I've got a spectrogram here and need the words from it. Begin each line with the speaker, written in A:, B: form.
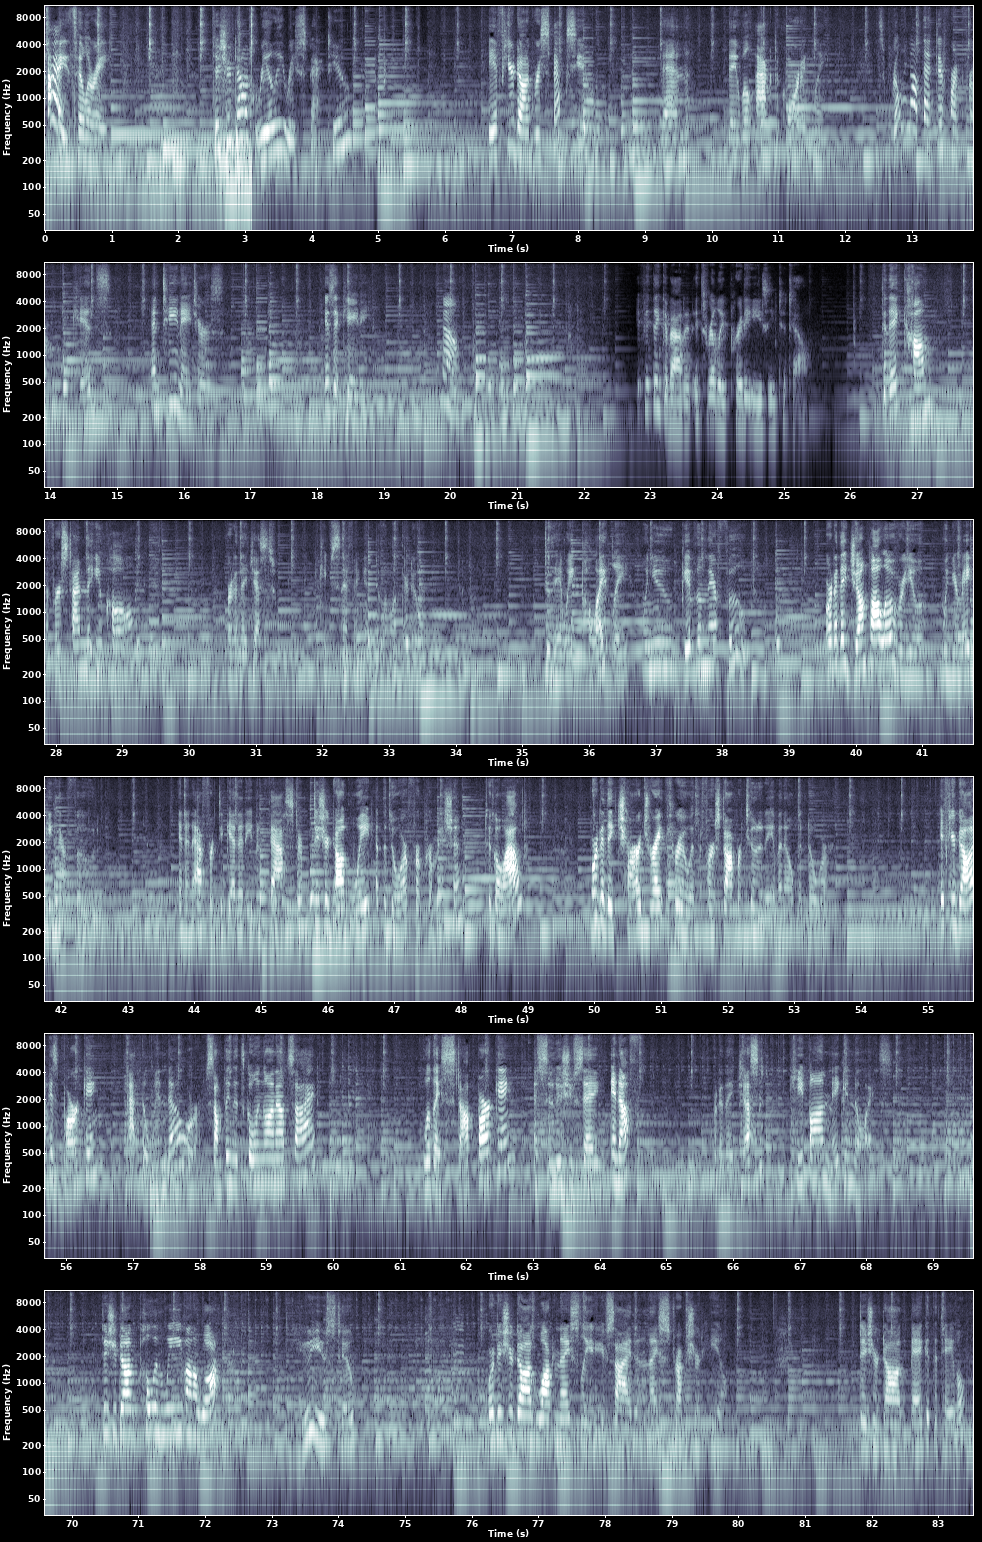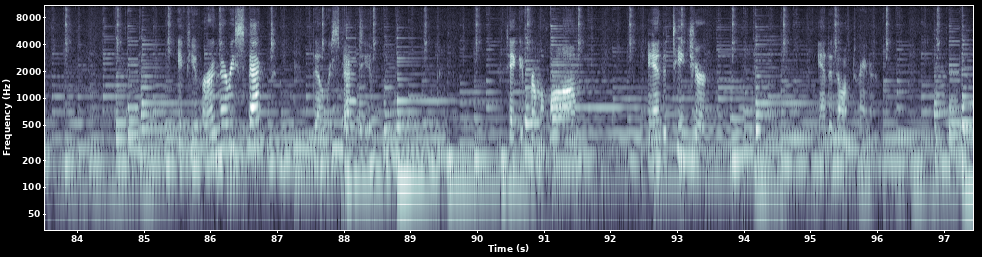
A: Hi, it's Hillary.
B: Does your dog really respect you?
A: If your dog respects you, then they will act accordingly. It's really not that different from kids and teenagers. Is it, Katie? No.
B: If you think about it, it's really pretty easy to tell.
A: Do they come the first time that you call? Or do they just keep sniffing and doing what they're doing? Do they wait politely when you give them their food? Or do they jump all over you when you're making their food in an effort to get it even faster? Does your dog wait at the door for permission to go out? Or do they charge right through at the first opportunity of an open door? If your dog is barking at the window or something that's going on outside, will they stop barking as soon as you say enough? Or do they just keep on making noise? Does your dog pull and weave on a walk? You used to. Or does your dog walk nicely at your side in a nice structured heel? Does your dog beg at the table? If you earn their respect, Take it from a mom and a teacher and a dog trainer.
